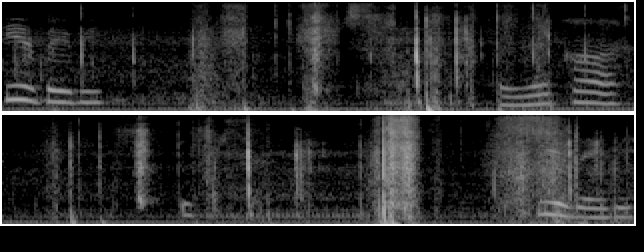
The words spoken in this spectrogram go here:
Here, baby. In the car. Oops. Here, baby.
